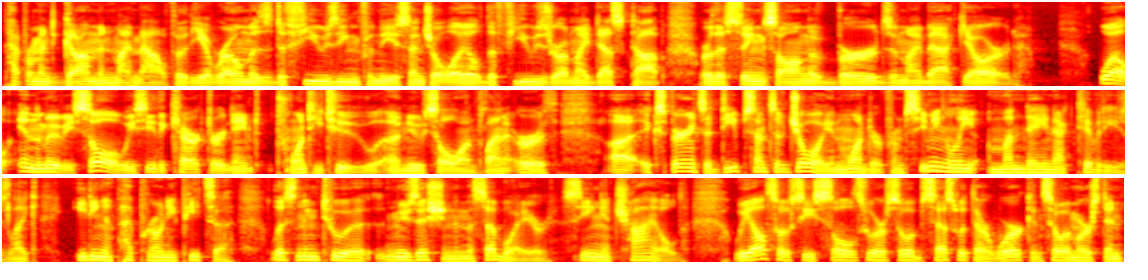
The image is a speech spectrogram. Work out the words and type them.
peppermint gum in my mouth, or the aromas diffusing from the essential oil diffuser on my desktop, or the sing song of birds in my backyard. Well, in the movie Soul, we see the character named 22, a new soul on planet Earth, uh, experience a deep sense of joy and wonder from seemingly mundane activities like eating a pepperoni pizza, listening to a musician in the subway, or seeing a child. We also see souls who are so obsessed with their work and so immersed in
